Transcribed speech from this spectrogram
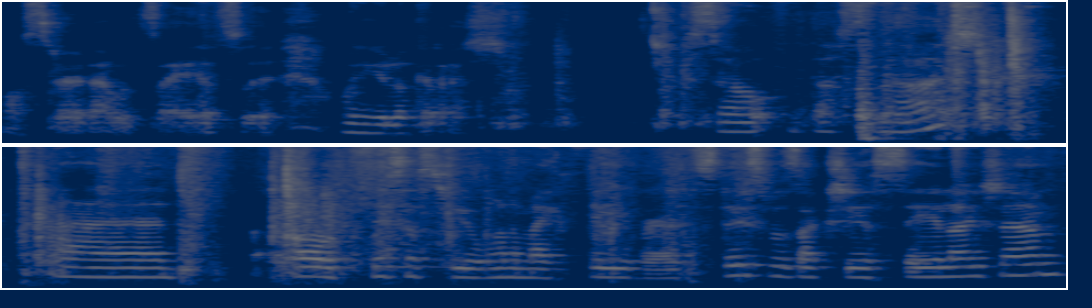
mustard, I would say, it's, uh, when you look at it. So that's that. And oh, this has to be one of my favorites. This was actually a sale item,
